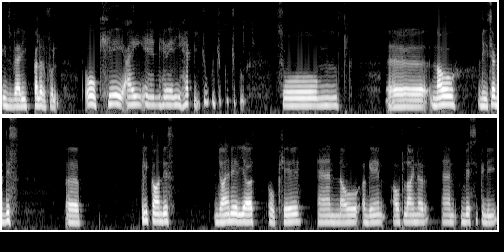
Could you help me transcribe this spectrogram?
is very colorful. Okay i am very happy. So um, uh, now reset this uh, click on this join areas. Okay and now again outliner. And basically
